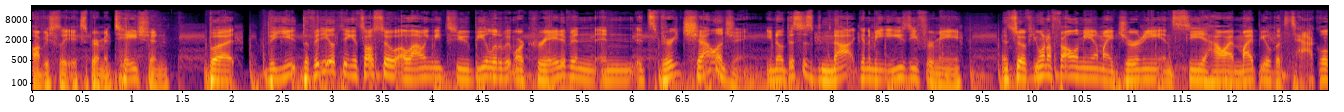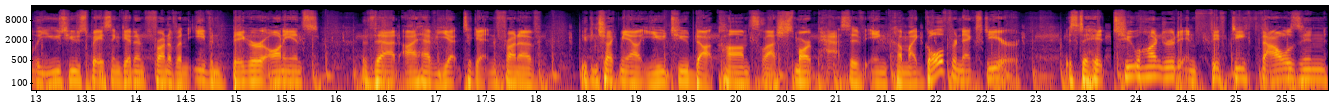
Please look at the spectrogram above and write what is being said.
obviously experimentation but the the video thing it's also allowing me to be a little bit more creative and and it's very challenging you know this is not going to be easy for me and so if you want to follow me on my journey and see how I might be able to tackle the YouTube space and get in front of an even bigger audience that I have yet to get in front of you can check me out youtube.com slash smart passive income my goal for next year is to hit 250000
